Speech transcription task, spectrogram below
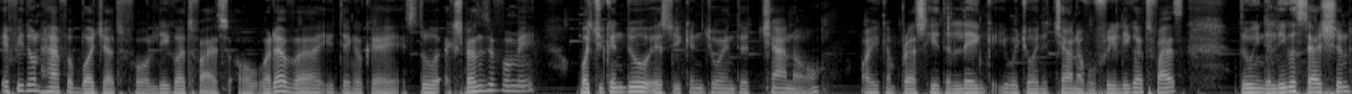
If you don't have a budget for legal advice or whatever you think okay it's too expensive for me what you can do is you can join the channel or you can press here the link. You will join the channel for free legal advice. During the legal session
